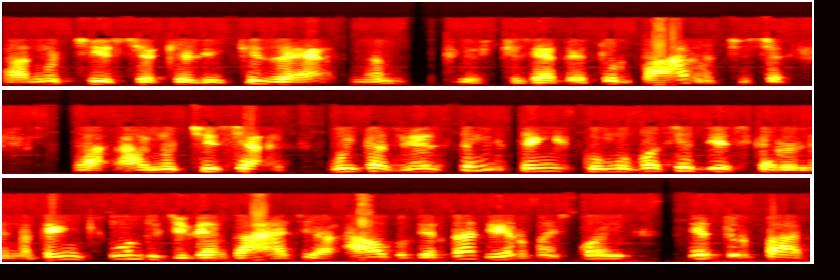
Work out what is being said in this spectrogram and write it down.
a notícia que ele quiser, né? que quiser deturpar a notícia. A, a notícia, muitas vezes, tem, tem, como você disse, Carolina, tem um fundo de verdade, algo verdadeiro, mas foi deturpado.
